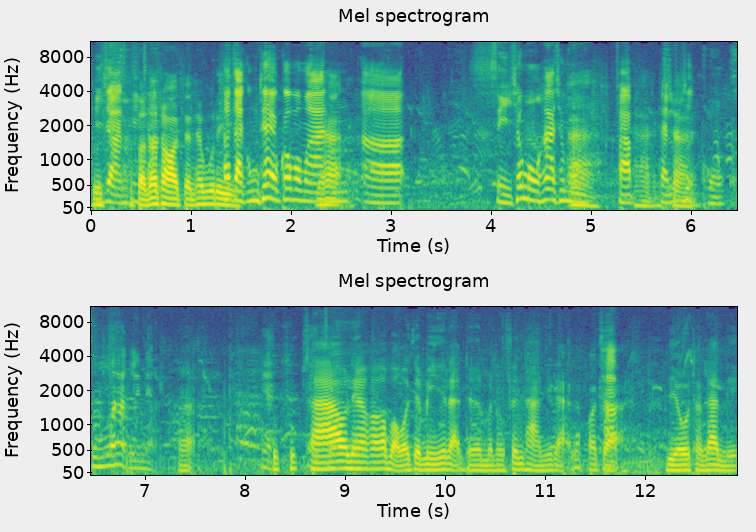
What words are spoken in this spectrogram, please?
คือที่จันทร์ที่สจันตทร์ทจันทบุรี ถ้าจากกรุงเทพก็ประมาณนะฮะเอ่อสี่ชั่วโมงห้าชั่วโมงอ่าครับใช่แต่รู้สึกโหคุ้มมากเลยเนี่ย ฮะเนี่ยทุกๆเช้าเนี่ยเขาก็บอกว่าจะมีนี่แหละเดินมาตรงเส้นทางนี้แหละ แล้วก็จะครับ เลี้ยวทางด้านนี้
